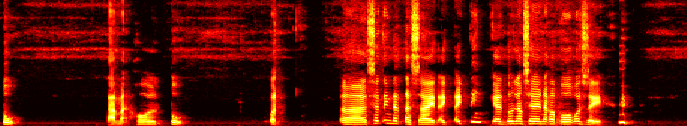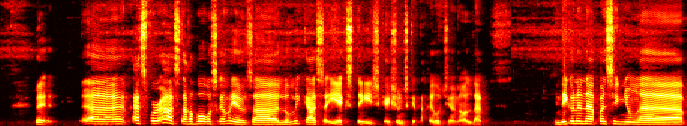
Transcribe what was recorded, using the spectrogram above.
2. Tama, Hall 2. But uh, setting that aside, I, I think uh, doon lang sila nakapokus eh. But, uh, as for us, nakapokus kami sa Lumika, sa EX stage, kay Shunsuke Takeuchi and all that. Hindi ko na napansin yung uh,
